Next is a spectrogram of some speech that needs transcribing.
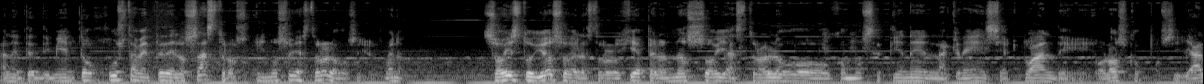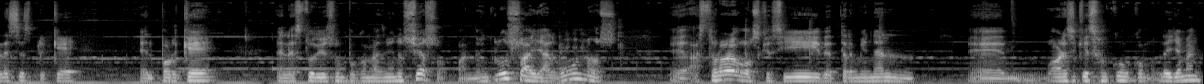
al entendimiento justamente de los astros. Y no soy astrólogo, señores. Bueno, soy estudioso de la astrología, pero no soy astrólogo como se tiene la creencia actual de horóscopos. Y ya les expliqué el por qué el estudio es un poco más minucioso. Cuando incluso hay algunos eh, astrólogos que sí determinan, eh, ahora sí que son como, le llaman,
